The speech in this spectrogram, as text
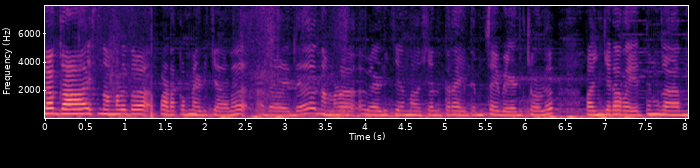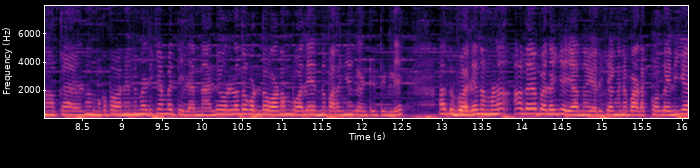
ഹലോ ഗായ്സ് നമ്മളിത് പടക്കം മേടിച്ചാണ്. അതായത് നമ്മൾ മേടിച്ചതെന്ന് വെച്ചാൽ ഇത്ര ഐറ്റംസേ മേടിച്ചോളൂ. ഭയങ്കര റേറ്റും കാരണമൊക്കെ ആയത് നമുക്ക് തോനെയൊന്നും മേടിക്കാൻ പറ്റില്ല. എന്നാലും ഉള്ളത് കൊണ്ടുപോകണം പോലെ എന്ന് പറഞ്ഞ് കേട്ടിട്ടില്ലേ? അതുപോലെ നമ്മൾ അതേപോലെ ചെയ്യാമെന്ന് വിചാരിച്ചു. അങ്ങനെ പടക്കമൊക്കെ എനിക്ക്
